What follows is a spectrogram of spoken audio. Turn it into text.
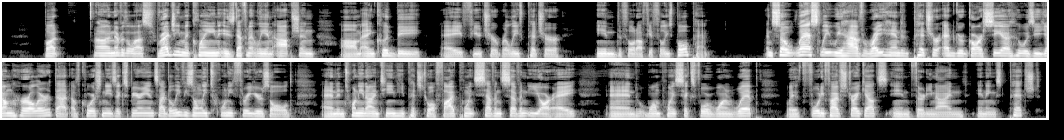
But uh, nevertheless, Reggie McClain is definitely an option um, and could be a future relief pitcher in the Philadelphia Phillies bullpen. And so, lastly, we have right handed pitcher Edgar Garcia, who is a young hurler that, of course, needs experience. I believe he's only 23 years old. And in 2019, he pitched to a 5.77 ERA and 1.641 whip with 45 strikeouts in 39 innings pitched.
